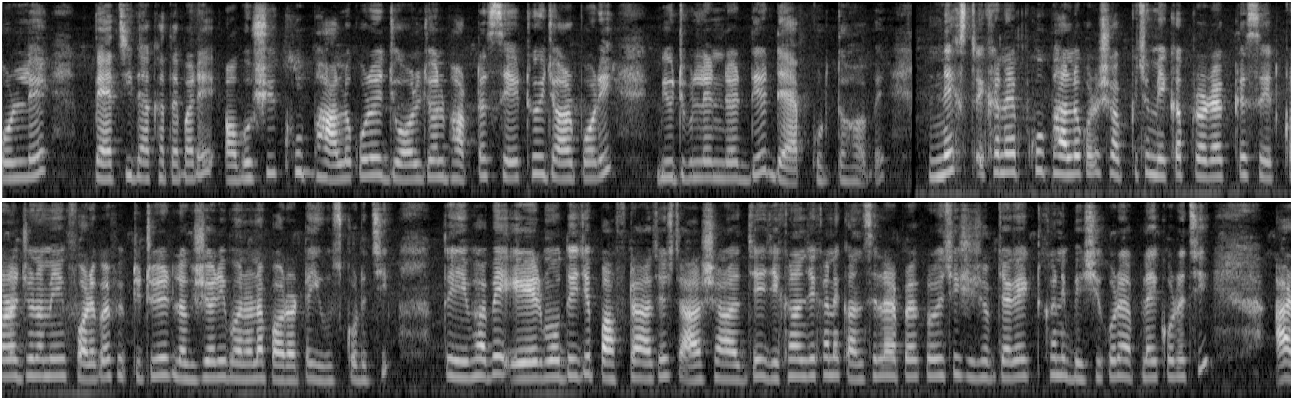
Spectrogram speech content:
করলে প্যাচি দেখাতে পারে। অবশ্যই খুব ভালো করে জল জল ভাবটা সেট হয়ে যাওয়ার পরে বিউটি ব্লেন্ডার দিয়ে ড্যাপ করতে হবে। নেক্সট, এখানে খুব ভালো করে সব কিছু মেকআপ প্রোডাক্টকে সেট করার জন্য আমি ফরএভার ফিফটি টু এর লাক্সারি বানানা পাউডারটা ইউজ করেছি। তো এইভাবে এর মধ্যে যে পাফটা আছে তার সাহায্যে যেখানে যেখানে কনসিলার অ্যাপ্লাই করেছি সেসব জায়গায় একটুখানি বেশি করে অ্যাপ্লাই করেছি। আর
